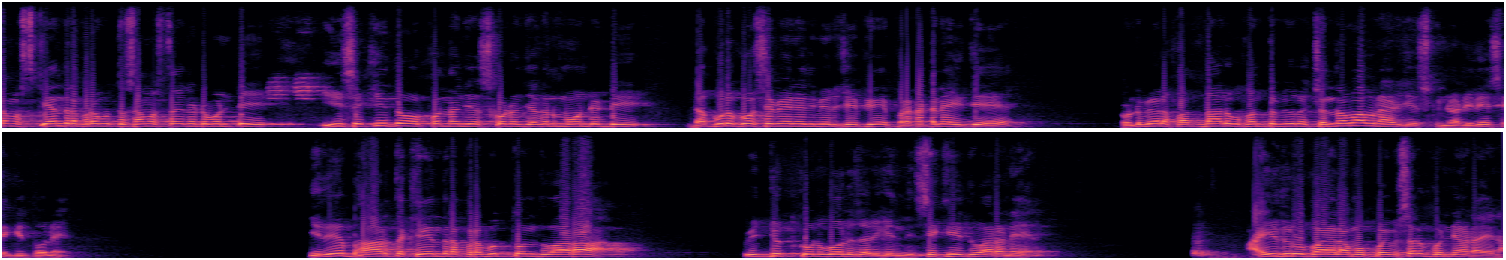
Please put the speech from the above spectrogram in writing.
సంస్థ కేంద్ర ప్రభుత్వ సంస్థ అయినటువంటి ఈ సెకీతో ఒప్పందం చేసుకోవడం జగన్మోహన్ రెడ్డి డబ్బుల కోసమే అనేది మీరు చెప్పే ప్రకటన అయితే రెండు వేల పద్నాలుగు పంతొమ్మిదిలో చంద్రబాబు నాయుడు చేసుకున్నాడు ఇదే సెకీతోనే. ఇదే భారత కేంద్ర ప్రభుత్వం ద్వారా విద్యుత్ కొనుగోలు జరిగింది సెకీ ద్వారానే. ఐదు రూపాయల ముప్పై పైసలు కొన్నాడు ఆయన.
